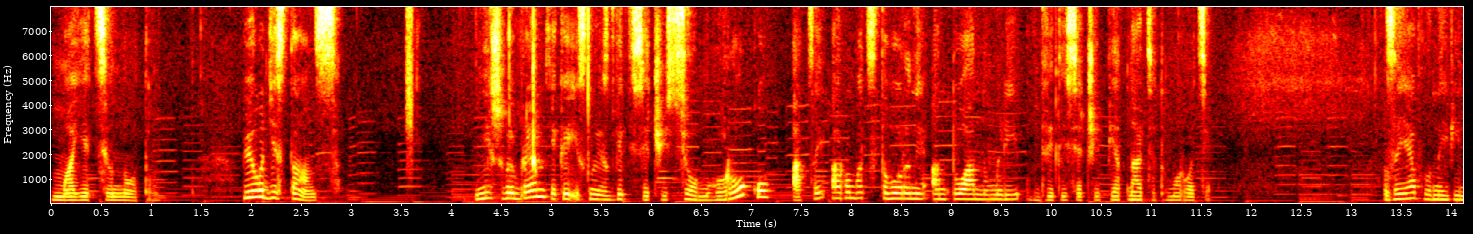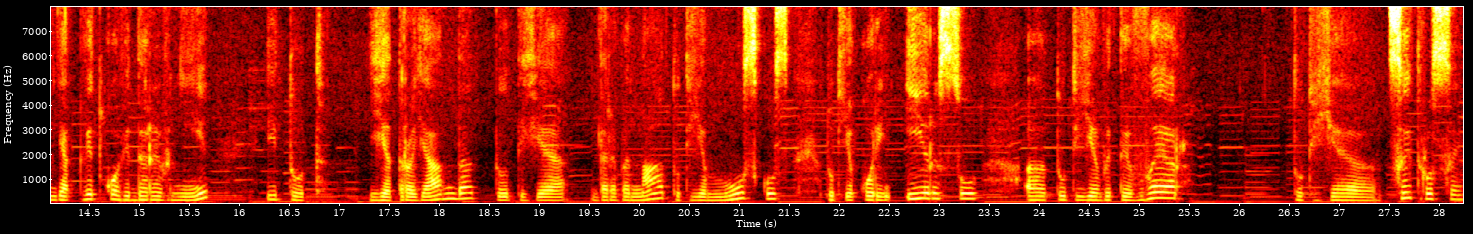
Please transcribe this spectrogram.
має цю ноту. Pure Distance нішевий бренд, який існує з 2007 року, а цей аромат створений Антуаном Лі в 2015 році. Заявлений він як квіткові деревні, і тут є троянда, тут є деревина, тут є мускус, тут є корінь ірису, е, тут є ветивер, тут є цитруси,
